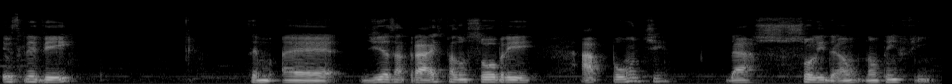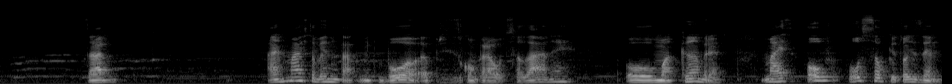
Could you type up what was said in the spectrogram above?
eu escrevi é, dias atrás falando sobre a ponte da solidão não tem fim. Sabe? A imagem talvez não tá muito boa, eu preciso comprar outro celular, né? Ou uma câmera. Mas ou, ouça o que eu estou dizendo.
